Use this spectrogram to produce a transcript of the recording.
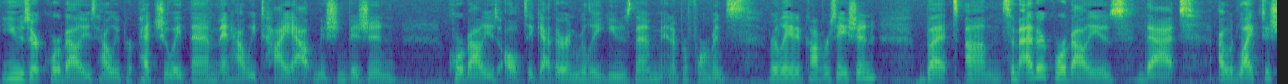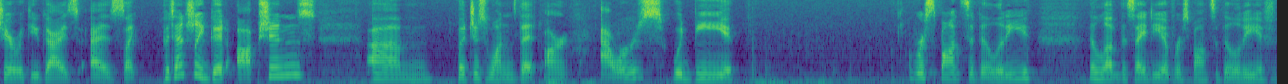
use our core values, how we perpetuate them, and how we tie out mission, vision, core values all together and really use them in a performance related conversation. But um, some other core values that I would like to share with you guys as like potentially good options, um, but just ones that aren't ours would be responsibility. I love this idea of responsibility. If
